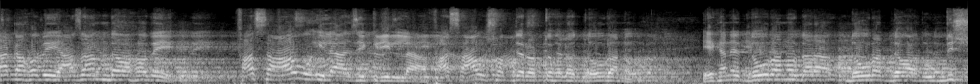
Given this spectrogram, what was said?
ডাকা হবে, আজান দেওয়া হবে ফাসাও ইলা জিক্রিল্লা ফাসাও শব্দের অর্থ হলো দৌড়ানো। এখানে দৌড়ানো দ্বারা দৌড়ার দেওয়ার উদ্দেশ্য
